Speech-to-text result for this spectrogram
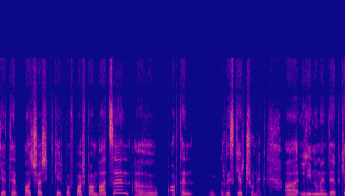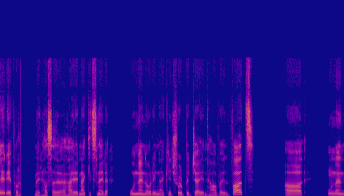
եթե պատշաճ կերպով պաշտպանված են, արդեն ռիսկեր չունեք։ Լինում են դեպքեր, երբ որ մեր հայրենակիցները ունեն օրինակ ինչ-որ բջջային հավելված, ունեն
